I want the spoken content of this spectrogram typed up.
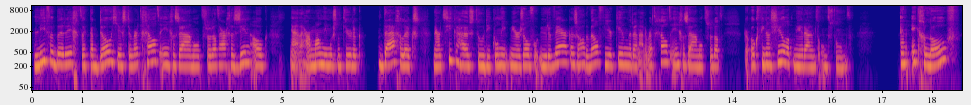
lieve berichten, cadeautjes. Er werd geld ingezameld, zodat haar gezin ook. Ja, haar man die moest natuurlijk dagelijks naar het ziekenhuis toe. Die kon niet meer zoveel uren werken. Ze hadden wel vier kinderen. Nou, er werd geld ingezameld, zodat er ook financieel wat meer ruimte ontstond. En ik geloof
